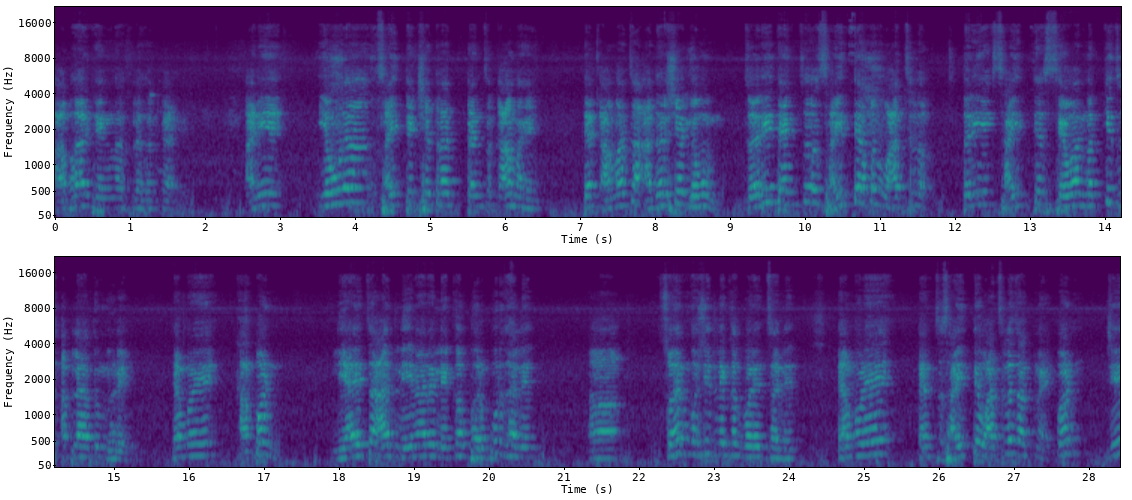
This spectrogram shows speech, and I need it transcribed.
आभार ठेवणं असल्यासारखं आहे. आणि एवढं साहित्य क्षेत्रात त्यांचं काम आहे. त्या कामाचा आदर्श घेऊन जरी त्यांचं साहित्य आपण वाचलं तरी एक साहित्य सेवा नक्कीच आपल्या हातून घडेल. त्यामुळे आपण लिहायचं आज लिहिणारे लेखक भरपूर झालेत. स्वयंघोषित लेखक बरेच झालेत. त्यामुळे त्यांचं साहित्य वाचलं जात नाही. पण जे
